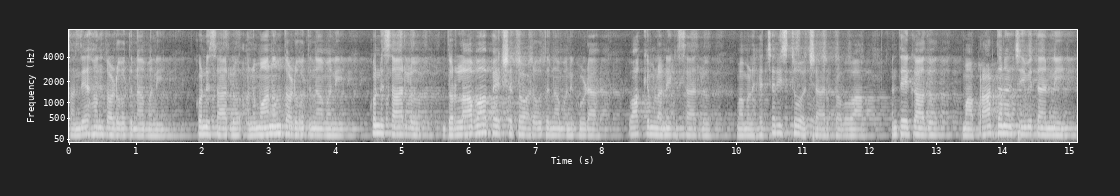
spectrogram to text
సందేహంతో అడుగుతున్నామని కొన్నిసార్లు అనుమానంతో అడుగుతున్నామని కొన్నిసార్లు దుర్లాభాపేక్షతో అడుగుతున్నామని కూడా వాక్యంలో అనేక సార్లు మమ్మల్ని హెచ్చరిస్తూ వచ్చారు ప్రభువా. అంతేకాదు మా ప్రార్థన జీవితాన్ని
